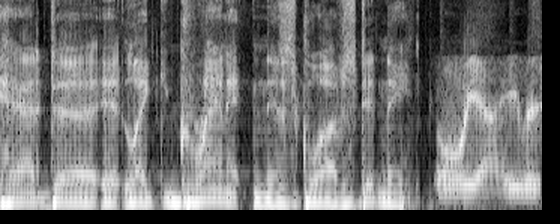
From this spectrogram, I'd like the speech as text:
had uh, it like granite in his gloves, didn't he? Oh, yeah. He was.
